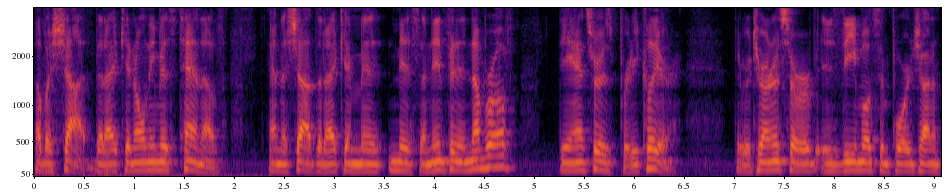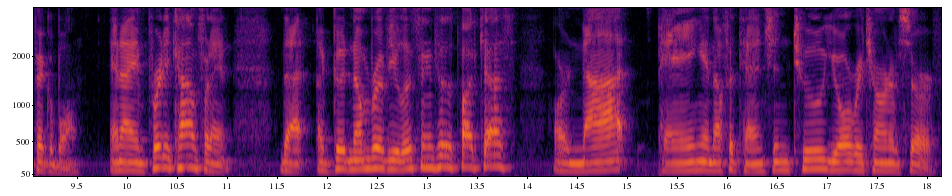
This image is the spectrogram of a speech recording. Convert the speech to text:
of a shot that I can only miss 10 of and a shot that I can miss an infinite number of, the answer is pretty clear. The return of serve is the most important shot in pickleball. And I am pretty confident that a good number of you listening to this podcast are not paying enough attention to your return of serve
